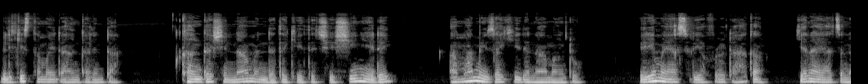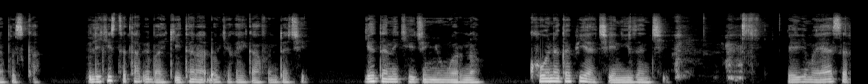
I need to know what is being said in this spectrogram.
Bilkis ta maida hankalinta kan gashin naman da take tace shine dai. Amma me zaki da naman to? Irima Yasir ya furta hakan yana yatsa na fuska. Bilkis ta tabe baki tana ɗauke kai kafin ta ce yadda nake jin yunwar nan ko na gafiya ce ni zan ci. Yarima Yasir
